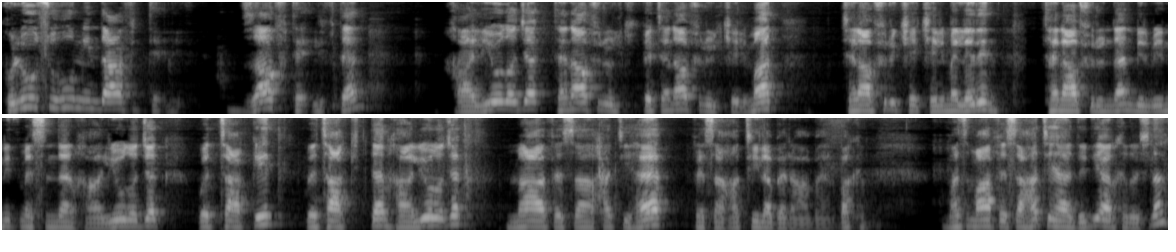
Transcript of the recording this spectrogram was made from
Hulusuhu min dafit te'lif. Zaf te'liften hali olacak. Tenafürül ve tenafürül kelimat tenafürü ke kelimelerin tenafüründen birbirini itmesinden hali olacak ve takit ve takitten hali olacak ma fesahatiha fesahatiyle beraber bakın ma fesahatiha dedi arkadaşlar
